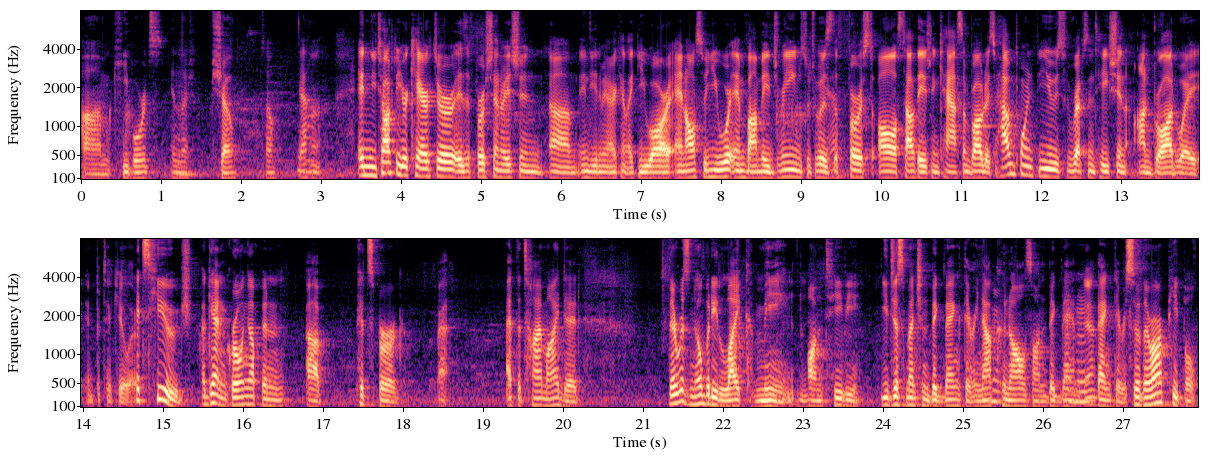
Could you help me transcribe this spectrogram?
um, keyboards in the show. So, yeah. And you talked to your character as a first generation um, Indian American like you are, and also you were in Bombay Dreams, which was Yeah. the first all South Asian cast on Broadway. So how important for you is representation on Broadway in particular? It's huge. Again, growing up in uh, Pittsburgh, at, at the time I did, there was nobody like me on TV. You just mentioned Big Bang Theory. Now Kunal's on Big Bang, Yeah. Bang Theory. So there are people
